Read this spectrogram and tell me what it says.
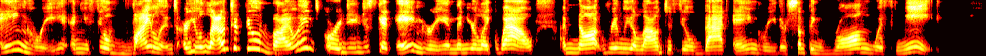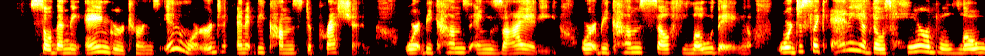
angry and you feel violent are you allowed to feel violent or do you just get angry and then you're like wow i'm not really allowed to feel that angry. There's something wrong with me so then the anger turns inward and it becomes depression or it becomes anxiety, or it becomes self loathing, or just like any of those horrible low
